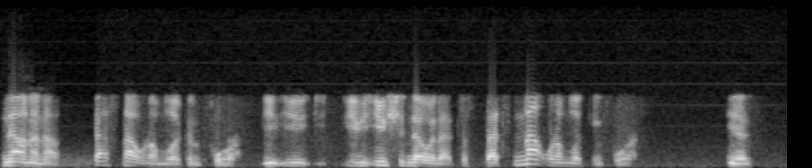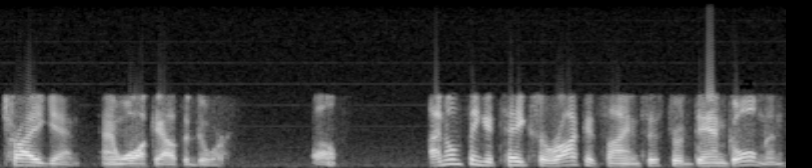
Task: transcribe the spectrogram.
"No, no, no, that's not what I'm looking for. You, you, you, you should know that. That's not what I'm looking for. You know, try again and walk out the door." Well, I don't think it takes a rocket scientist or Dan Goleman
